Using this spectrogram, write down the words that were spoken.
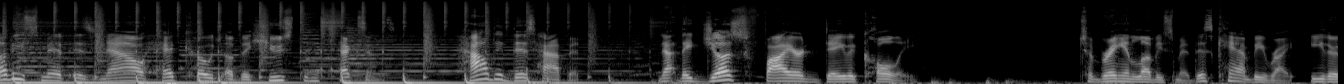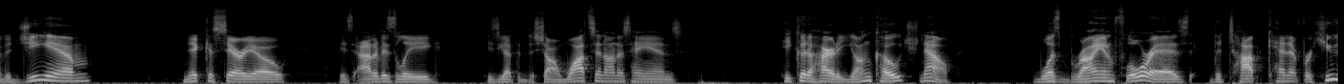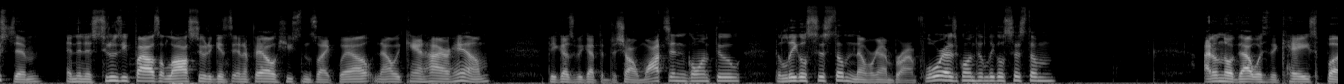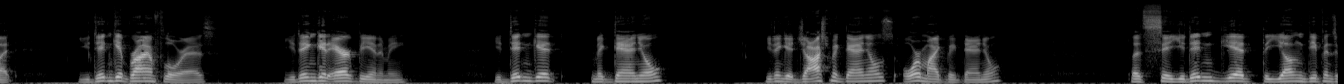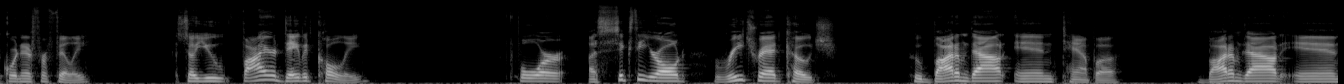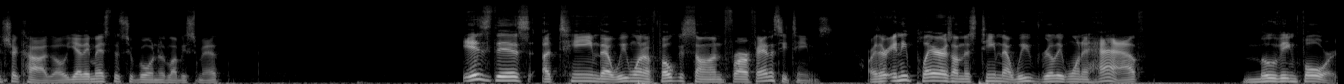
Lovie Smith. Is now head coach of the Houston Texans. How did this happen? Now, they just fired David Culley to bring in Lovie Smith. This can't be right. Either the GM, Nick Caserio, is out of his league. He's got the Deshaun Watson on his hands. He could have hired a young coach. Now, was Brian Flores the top candidate for Houston? And then as soon as he files a lawsuit against the NFL, Houston's like, well, now we can't hire him because we got the Deshaun Watson going through the legal system. Now we're going to Brian Flores going through the legal system. I don't know if that was the case, but you didn't get Brian Flores. You didn't get Eric Bieniemy. You didn't get McDaniel. You didn't get Josh McDaniels or Mike McDaniel. Let's see. You didn't get the young defensive coordinator for Philly. So you fired David Culley for a 60 year old retread coach who bottomed out in Tampa, bottomed out in Chicago. Yeah, they made it to the Super Bowl under Lovie Smith. Is this a team that we want to focus on for our fantasy teams? Are there any players on this team that we really want to have moving forward?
